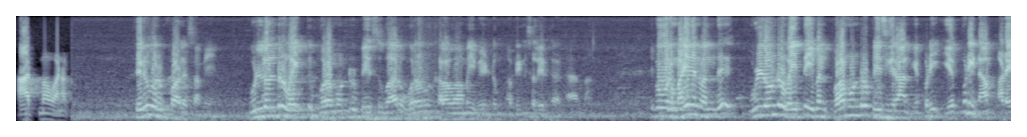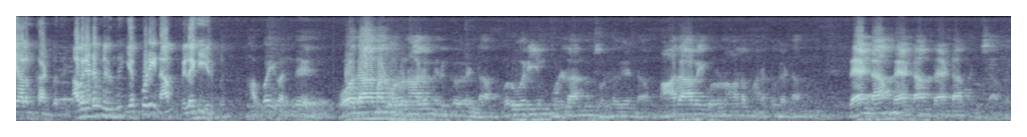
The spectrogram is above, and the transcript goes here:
ஆத்ம வணக்கம். திருவருட்பாடு சாமி உள்ளொன்று வைத்து புறமொன்று பேசுவார் உறவு கலவாமை வேண்டும் அப்படின்னு சொல்லியிருக்காரு. ஆமாம் இப்போ ஒரு மனிதன் வந்து உள்ளொன்று வைத்து இவன் புறமொன்று பேசுகிறான் எப்படி? எப்படி நாம் அடையாளம் காண்பது? அவனிடம் இருந்து எப்படி நாம் விலகி இருப்பது? அவை வந்து ஓதாமல் ஒரு நாளும் இருக்க வேண்டாம். ஒருவரையும் கொள்ளாமல் சொல்ல வேண்டாம். மாதாவை ஒரு நாளும் மறக்க வேண்டாம். வேண்டாம் வேண்டாம் வேண்டாம் என்று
